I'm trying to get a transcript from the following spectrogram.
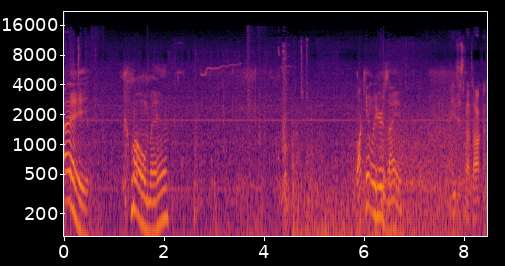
Hey! Come on, man. Why can't we hear Zane? He's just not talking.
